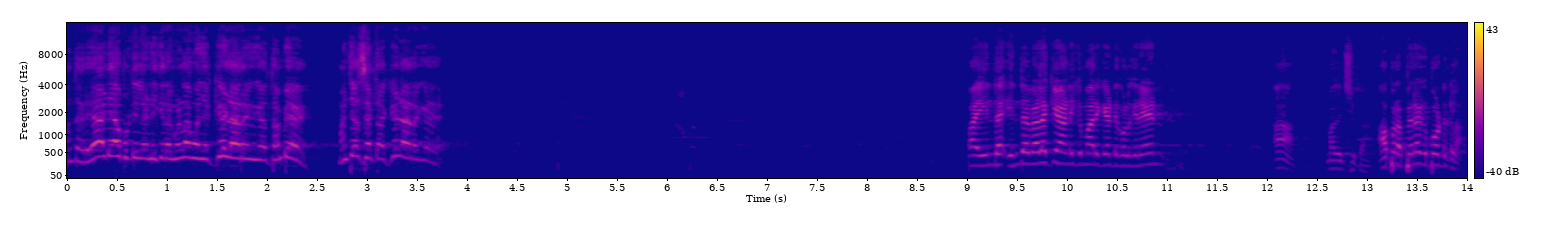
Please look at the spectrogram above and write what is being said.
அந்த ரேடியோ பெட்டியில் நிற்கிறவங்களாம் கொஞ்சம் கீழே இறங்க தம்பி. மஞ்சள் சட்டை கீழே இறங்க. இந்த இந்த விளக்கையும் அணைக்குமாறு கேட்டுக்கொள்கிறேன். ஆ மகிழ்ச்சிப்பா. அப்புறம் பிறகு போட்டுக்கலாம்.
